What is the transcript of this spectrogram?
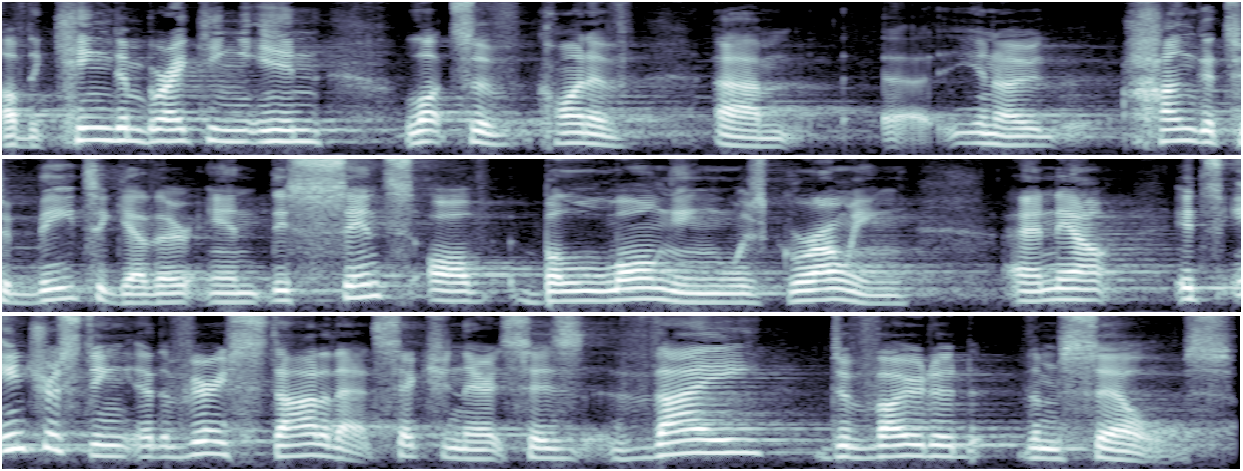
of the kingdom breaking in, lots of kind of, um, uh, you know, hunger to be together, and this sense of belonging was growing. And now, it's interesting at the very start of that section there, it says, they devoted themselves.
